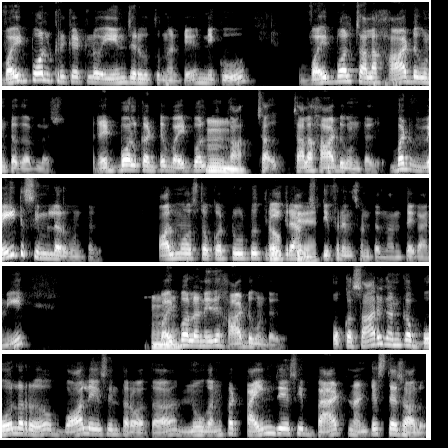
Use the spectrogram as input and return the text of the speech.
వైట్ బాల్ క్రికెట్లో ఏం జరుగుతుందంటే నీకు వైట్ బాల్ చాలా హార్డ్గా ఉంటది అభిలాష్. రెడ్ బాల్ కంటే వైట్ బాల్ Hmm. చాలా హార్డ్గా ఉంటది బట్ వెయిట్ సిమిలర్గా ఉంటది ఆల్మోస్ట్ ఒక two to three. Grams difference ఉంటుంది అంతేగాని. వైట్ బాల్ అనేది హార్డ్గా ఉంటది ఒకసారి కనుక బౌలర్ బాల్ వేసిన తర్వాత నువ్వు కనుక టైం చేసి బ్యాట్ అంటిస్తే చాలు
